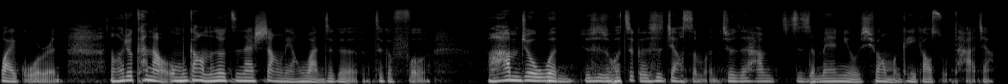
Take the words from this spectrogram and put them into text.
外国人，然后就看到我们刚好那时候正在上两碗这个这个粉。然后他们就问，就是说这个是叫什么？就是他们指着 menu，希望我们可以告诉他这样。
